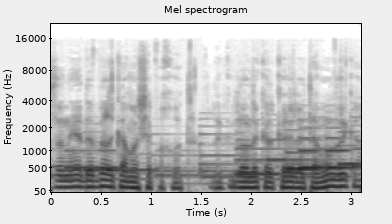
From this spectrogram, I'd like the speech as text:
אז אני אדבר כמה שפחות, לא לקלקל את המוזיקה.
